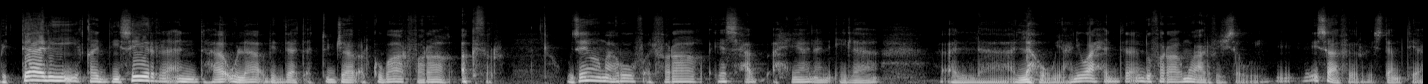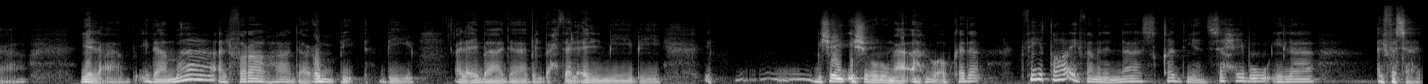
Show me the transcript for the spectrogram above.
بالتالي قد يصير عند هؤلاء بالذات التجار الكبار فراغ أكثر. وزي ما معروف الفراغ يسحب أحيانا إلى اللهو. يعني واحد عنده فراغ مو عارف إيش يسوي. يسافر يستمتع يلعب. إذا ما الفراغ هذا عبئ بالعبادة بالبحث العلمي بشيء يشغله مع أهله أو كذا في طائفة من الناس قد ينسحبوا إلى الفساد.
